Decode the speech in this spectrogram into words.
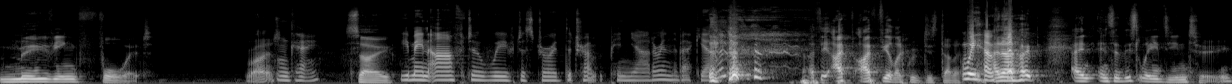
moving forward, right? Okay. So You mean after we've destroyed the Trump pinata in the backyard? I think I, I feel like we've just done it. We have. and I hope, and and so this leads into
